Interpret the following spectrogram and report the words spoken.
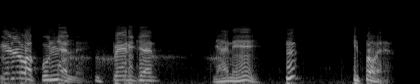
ഉള്ള കുഞ്ഞല്ലേ? പേടിക്കാൻ. ഞാനേ ഇപ്പൊ വരാം.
